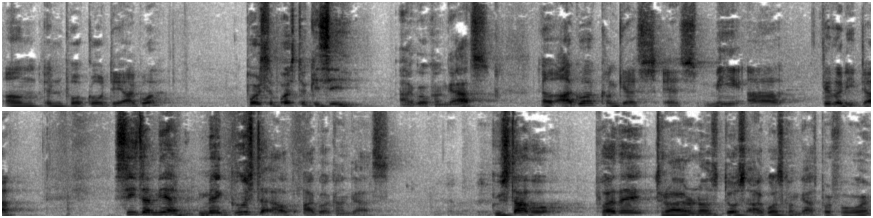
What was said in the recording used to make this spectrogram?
Um, un poco de agua. Por supuesto que sí. ¿Agua con gas? El agua con gas es mi uh, favorita. Sí, también. Me gusta el agua con gas. Gustavo, ¿puede traernos dos aguas con gas, por favor?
